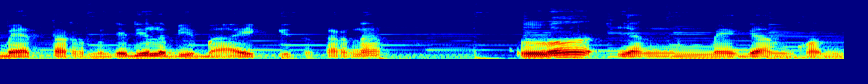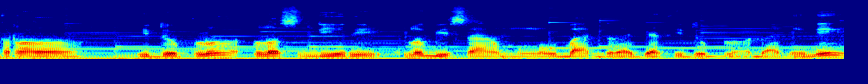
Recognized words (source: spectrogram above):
better menjadi lebih baik gitu. Karena lo yang megang kontrol hidup lo lo sendiri lo bisa mengubah derajat hidup lo. Dan ini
